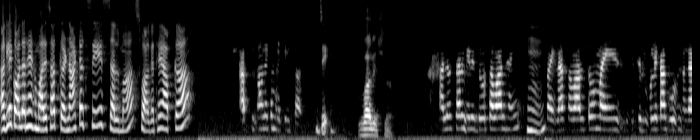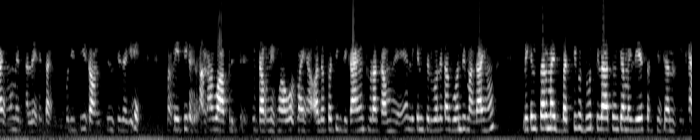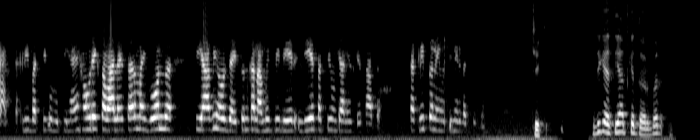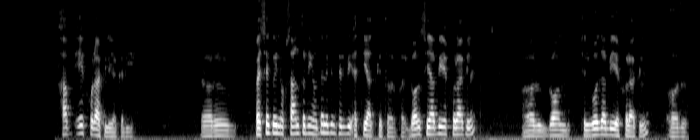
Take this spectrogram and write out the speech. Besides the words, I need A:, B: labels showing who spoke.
A: अगले कॉलर हैं हमारे साथ कर्नाटक से सलमा। स्वागत है आपका।
B: अस्सलाम
A: जी।
C: वालेकुम
B: हेलो सर मेरे दो सवाल हैं।
A: हम्म।
B: पहला सवाल तो मैं सिलगोले का गोद मंगाई हूँ गले में हो रही थी की जगह। मैं मेथी का खाना वो ऑपरेशन कम नहीं हुआ वो मैं एलोपैथिक दिखाई हूँ थोड़ा कम हुए है लेकिन सिलगोले का गोंद भी मंगाई हूँ। लेकिन सर, मैं बच्ची को दूध पिलाती हूँ, क्या मैं ले सकती हूँ, क्या नहीं? क्या तकलीफ़ बच्ची को होती है? और एक सवाल है, सर, मैं गोंद सियाबी और जैतून का नमक भी ले ले सकती हूँ, क्या नहीं उसके साथ? तकलीफ़ तो नहीं होती मेरी बच्ची को।
C: ठीक देखिए, एहतियात के तौर पर आप एक खुराक लिया करिए। और वैसे कोई नुकसान तो नहीं होता, लेकिन फिर भी एहतियात के तौर पर। गौन सियाबी एक खुराक लें। और गौन चिलगोज़ा भी एक खुराक लें और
